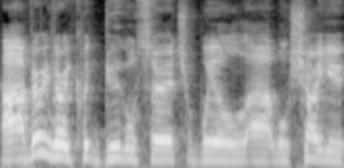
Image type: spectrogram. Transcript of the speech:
uh, a very, very quick Google search will, uh, will show you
